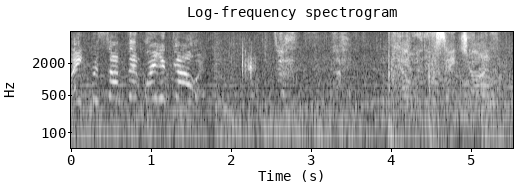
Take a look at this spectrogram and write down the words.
late for something? Where you going? St. John.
